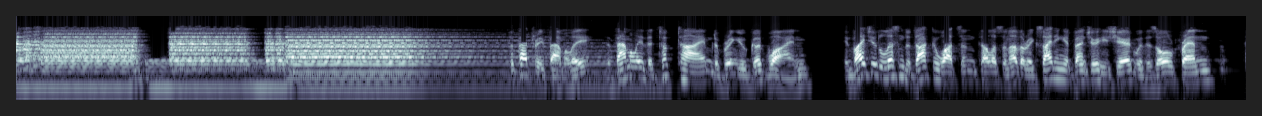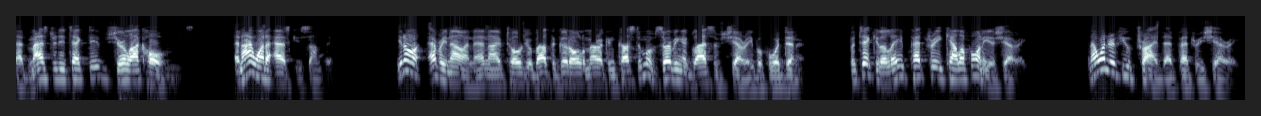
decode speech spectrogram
The Petri family, the family that took time to bring you good wine, invite you to listen to Dr. Watson tell us another exciting adventure he shared with his old friend, that master detective, Sherlock Holmes. And I want to ask you something. You know, every now and then I've told you about the good old American custom of serving a glass of sherry before dinner, particularly Petri California sherry. And I wonder if you've tried that Petri sherry.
